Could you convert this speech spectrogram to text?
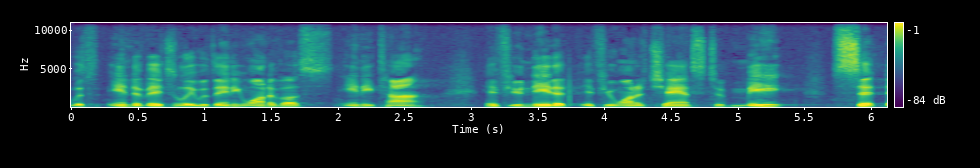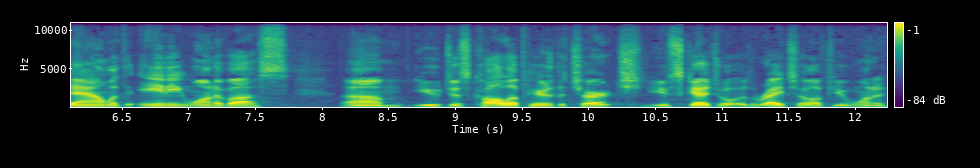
with individually with any one of us anytime. If you need it, if you want a chance to meet, sit down with any one of us, um, you just call up here to the church. You schedule it with Rachel. If you want to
